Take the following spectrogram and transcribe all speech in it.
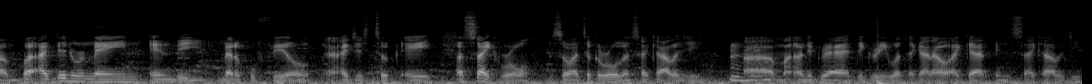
Um, but I did remain in the medical field. I just took a a psych role. So I took a role in psychology. Uh, my undergrad degree, once I got out, I got in psychology,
